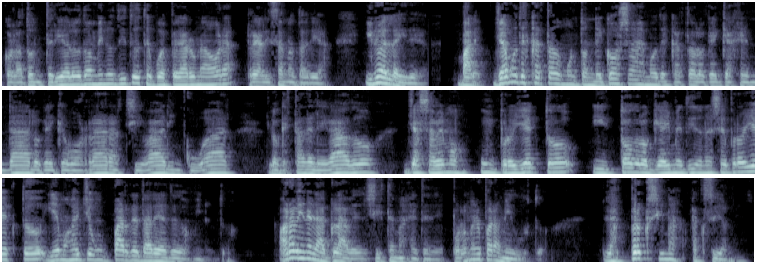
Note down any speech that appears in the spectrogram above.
con la tontería de los dos minutitos te puedes pegar una hora realizando tareas. Y no es la idea. Vale, ya hemos descartado un montón de cosas, hemos descartado lo que hay que agendar, lo que hay que borrar, archivar, incubar, lo que está delegado, ya sabemos un proyecto y todo lo que hay metido en ese proyecto y hemos hecho un par de tareas de dos minutos. Ahora viene la clave del sistema GTD, por lo menos para mi gusto. Las próximas acciones.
